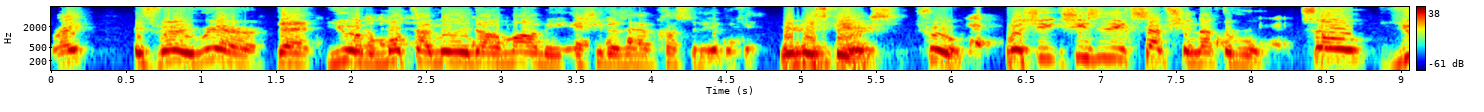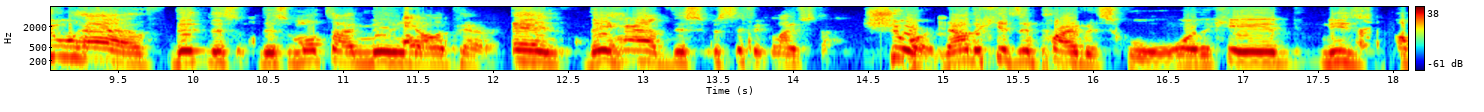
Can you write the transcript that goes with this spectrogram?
right? It's very rare that you have a multi-million dollar mommy and she doesn't have custody of the kid. Britney Spears. True, but she she's the exception, not the rule. So you have thi- this this multi-million dollar parent, and they have this specific lifestyle. Sure, now the kid's in private school, or the kid needs a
